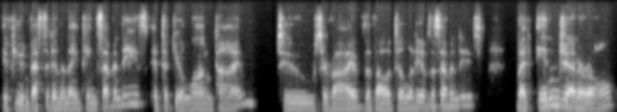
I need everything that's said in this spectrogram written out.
If you invested in the 1970s, it took you a long time to survive the volatility of the 70s. But in general,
